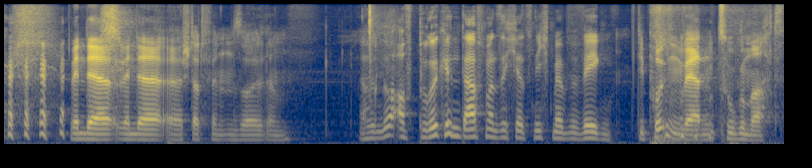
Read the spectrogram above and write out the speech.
wenn der, wenn der äh, stattfinden soll. Dann. Also nur auf Brücken darf man sich jetzt nicht mehr bewegen. Die Brücken werden zugemacht.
